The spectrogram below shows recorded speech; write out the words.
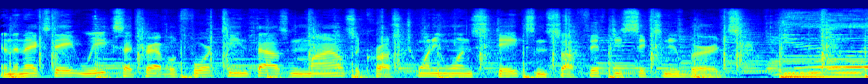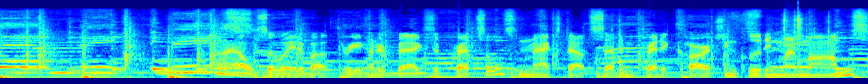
In the next eight weeks, I traveled 14,000 miles across 21 states and saw 56 new birds. I also ate about 300 bags of pretzels and maxed out seven credit cards, including my mom's.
